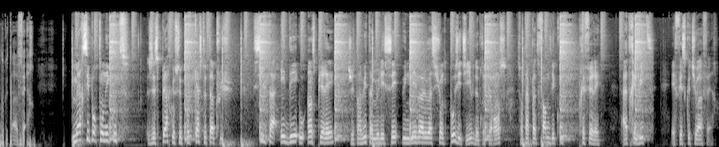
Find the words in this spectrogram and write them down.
ce que tu as à faire. Merci pour ton écoute. J'espère que ce podcast t'a plu. S'il t'a aidé ou inspiré, je t'invite à me laisser une évaluation positive de préférence sur ta plateforme d'écoute préférée. À très vite et fais ce que tu as à faire.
